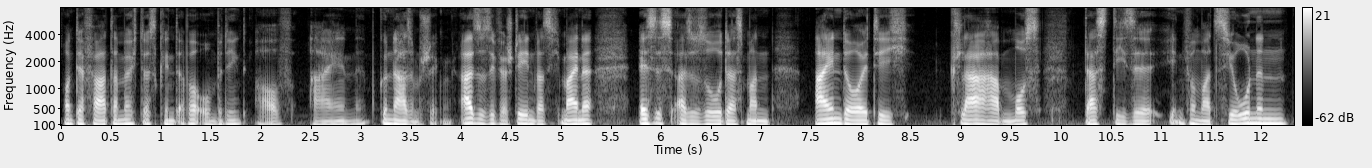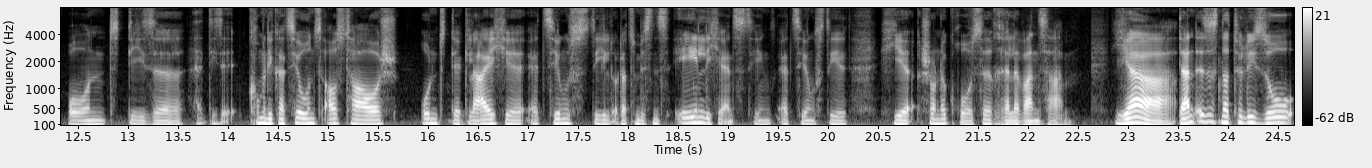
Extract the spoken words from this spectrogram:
und der Vater möchte das Kind aber unbedingt auf ein Gymnasium schicken. Also Sie verstehen, was ich meine. Es ist also so, dass man eindeutig klar haben muss, dass diese Informationen und diese, äh, diese Kommunikationsaustausch und der gleiche Erziehungsstil oder zumindest ähnliche Erziehungsstil hier schon eine große Relevanz haben. Ja, dann ist es natürlich so,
